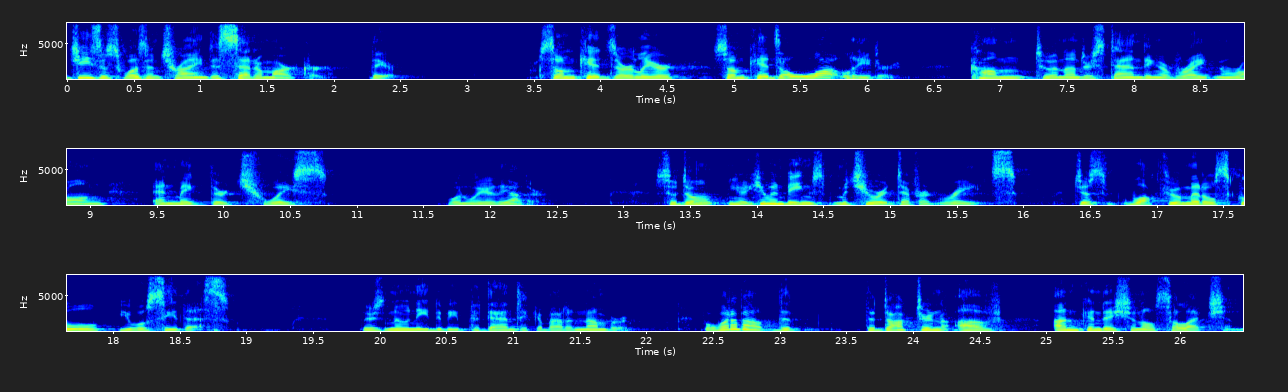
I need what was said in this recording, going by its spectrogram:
Jesus wasn't trying to set a marker there. Some kids earlier, some kids a lot later come to an understanding of right and wrong and make their choice one way or the other. So don't, you know, human beings mature at different rates. Just walk through a middle school, you will see this. There's no need to be pedantic about a number. But what about the, the doctrine of unconditional selection?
